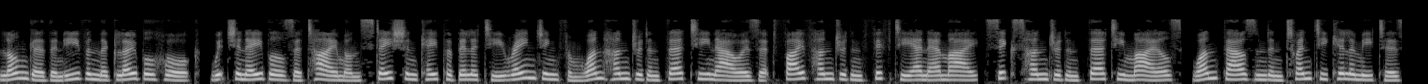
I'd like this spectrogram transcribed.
longer than even the Global Hawk, which enables a time on station capability ranging from 113 hours at 550 nmi 630 miles, 1,020 kilometers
